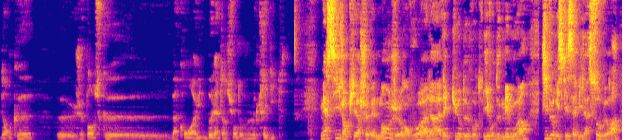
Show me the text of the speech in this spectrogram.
Donc, euh, euh, je pense que Macron a une bonne intention, dont je le crédite. Merci Jean-Pierre Chevènement. Je renvoie à la lecture de votre livre de mémoire. Qui veut risquer sa vie la sauvera,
